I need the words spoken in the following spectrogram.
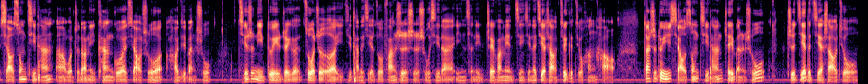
小松奇谈》啊，我知道你看过小说好几本书，其实你对这个作者以及他的写作方式是熟悉的，因此你这方面进行了介绍，这个就很好。但是对于《小松奇谈》这本书，直接的介绍就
